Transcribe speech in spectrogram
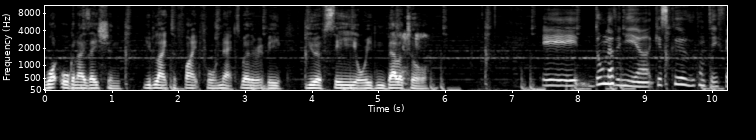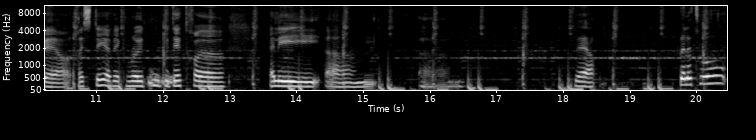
what organization you'd like to fight for next, whether it be UFC or even Bellator? Et dans l'avenir, qu'est-ce que vous comptez faire? Rester avec Road ou peut-être euh, aller euh, euh, vers Bellator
